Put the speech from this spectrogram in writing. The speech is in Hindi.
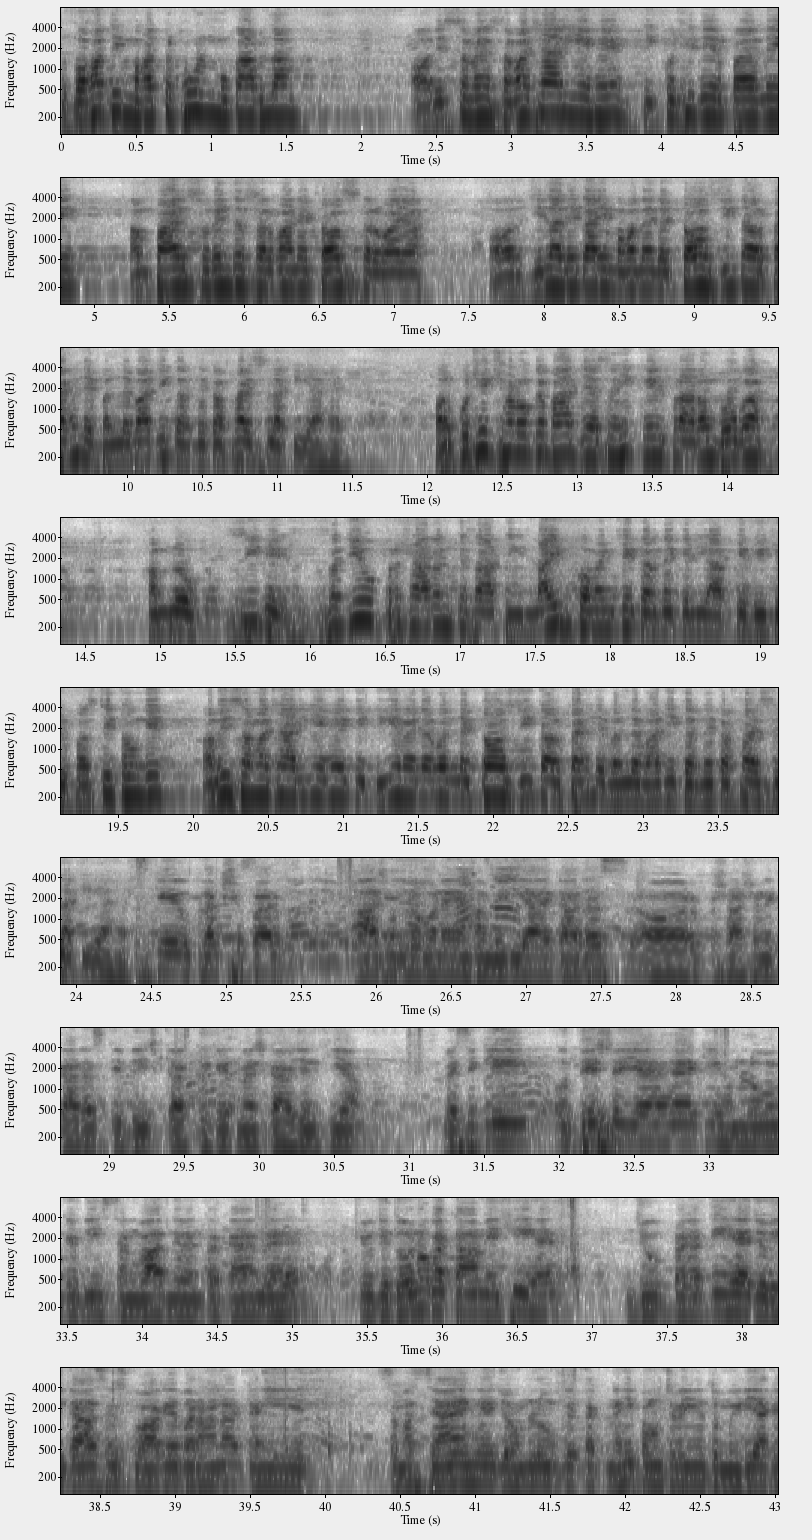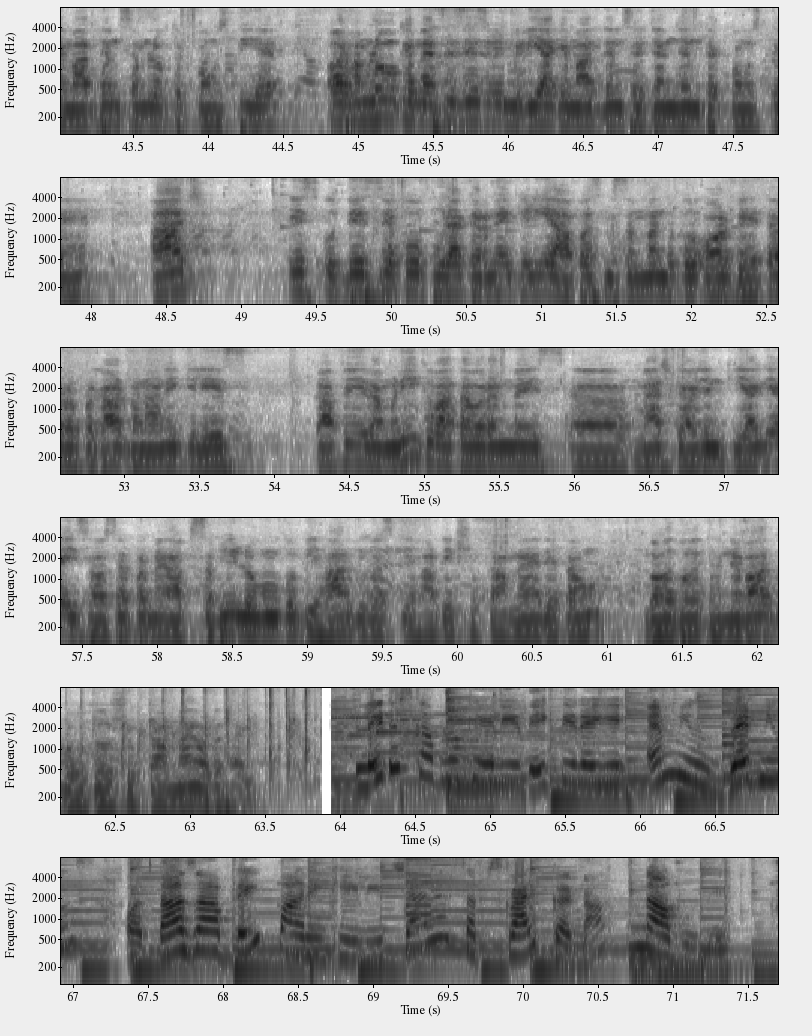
तो बहुत ही महत्वपूर्ण मुकाबला। और इस समय समाचार ये है कि कुछ ही देर पहले अंपायर सुरेंद्र शर्मा ने टॉस करवाया और जिलाधिकारी महोदय ने टॉस जीता और पहले बल्लेबाजी करने का फैसला किया है। और कुछ ही क्षणों के बाद जैसे ही खेल प्रारंभ होगा हम लोग सीधे सजीव प्रसारण के साथ ही लाइव कमेंट्री करने के लिए आपके बीच उपस्थित होंगे। अभी समाचार ये है कि डीएम इलेवन ने टॉस जीता और पहले बल्लेबाजी करने का फैसला किया है। इसके उपलक्ष्य पर आज हम लोगों ने यहाँ मीडिया एकादश और प्रशासन एकादश के बीच का क्रिकेट मैच का आयोजन किया। बेसिकली उद्देश्य यह है कि हम लोगों के बीच संवाद निरंतर कायम रहे, क्योंकि दोनों का काम एक ही है। जो प्रगति है, जो विकास है, उसको आगे बढ़ाना, कहीं समस्याएँ हैं जो हम लोगों के तक नहीं पहुँच रही हैं तो मीडिया के माध्यम से हम लोग तक पहुँचती है। और हम लोगों के मैसेजेस भी मीडिया के माध्यम से जन जन तक पहुँचते हैं। आज इस उद्देश्य को पूरा करने के लिए, आपस में संबंध को और बेहतर और प्रगाढ़ बनाने के लिए इस काफ़ी रमणीक वातावरण में इस मैच का आयोजन किया गया। इस अवसर पर मैं आप सभी लोगों को बिहार दिवस की हार्दिक शुभकामनाएँ देता हूँ। बहुत बहुत धन्यवाद बहुत बहुत शुभकामनाएँ और बधाई। लेटेस्ट खबरों के लिए देखते रहिए एम न्यूज़ जेड न्यूज़ और ताज़ा अपडेट पाने के लिए चैनल सब्सक्राइब करना ना भूलें।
